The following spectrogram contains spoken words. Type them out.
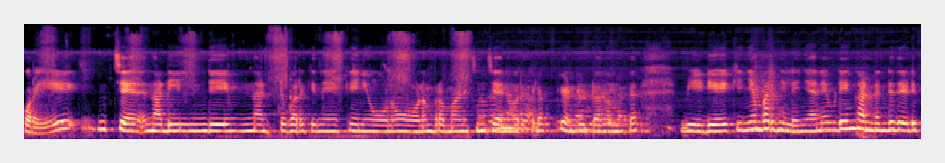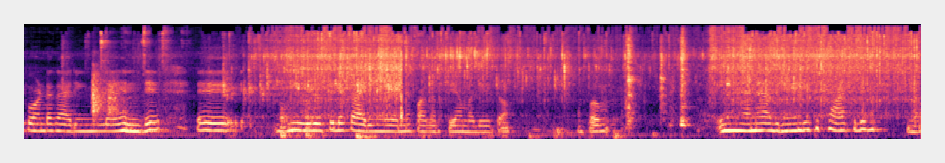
കുറേ ചേ നടീലിന്റെയും നട്ട് പറിക്കുന്നതൊക്കെ ഇനി ഓണം ഓണം പ്രമാണിച്ചും ചേന പറിക്കലൊക്കെ ഉണ്ട് കേട്ടോ നമുക്ക് വീഡിയോയ്ക്ക്. ഞാൻ പറഞ്ഞില്ലേ ഞാൻ എവിടെയും കണ്ടന്റ് തേടി പോകേണ്ട കാര്യങ്ങളില്ല എന്റെ ജീവിതത്തിലെ കാര്യങ്ങൾ തന്നെ പകർത്തിയാൽ മതി കേട്ടോ. അപ്പം ഇനി ഞാൻ അതിന് വേണ്ടിയിട്ട് ചാക്കിൽ ഞാൻ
